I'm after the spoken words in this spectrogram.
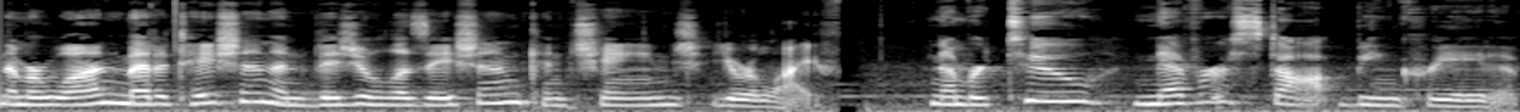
Number one, meditation and visualization can change your life. Number two, never stop being creative.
